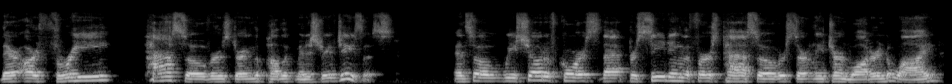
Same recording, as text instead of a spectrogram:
there are three Passovers during the public ministry of Jesus. And so we showed, of course, that preceding the first Passover certainly turned water into wine,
